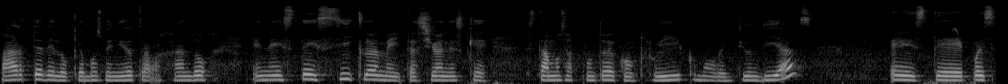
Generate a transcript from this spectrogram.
parte de lo que hemos venido trabajando en este ciclo de meditaciones que estamos a punto de concluir como 21 días, este, pues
